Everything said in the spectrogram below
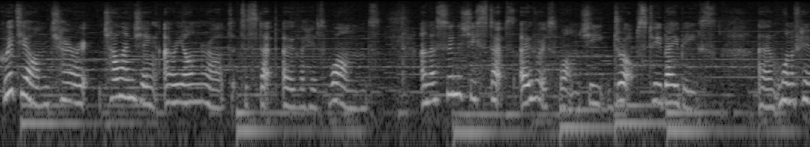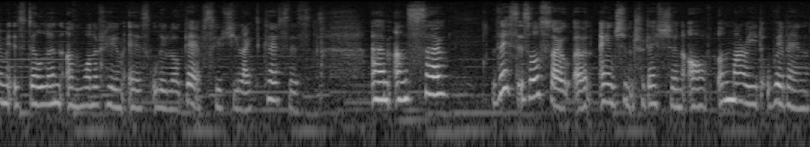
Gwydion challenging Arianrhod to step over his wand and as soon as she steps over his wand she drops two babies um, one of whom is Dylan and one of whom is Lleu Llaw Gyffes who she later curses um, and so This is also an ancient tradition of unmarried women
